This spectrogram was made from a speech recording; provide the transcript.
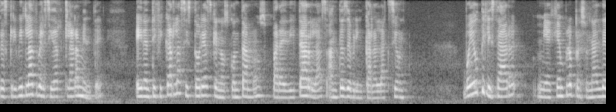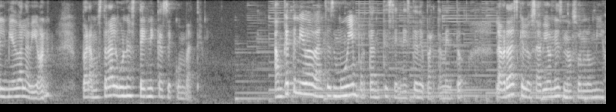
describir la adversidad claramente e identificar las historias que nos contamos para editarlas antes de brincar a la acción. Voy a utilizar mi ejemplo personal del miedo al avión para mostrar algunas técnicas de combate. Aunque he tenido avances muy importantes en este departamento, la verdad es que los aviones no son lo mío.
